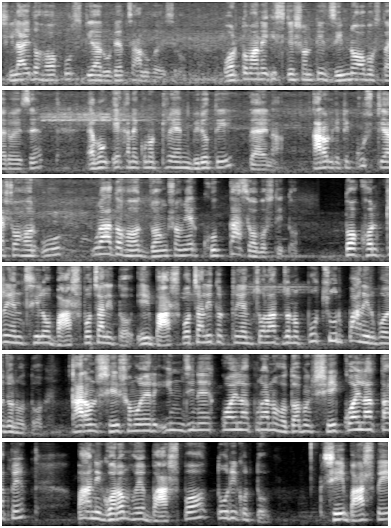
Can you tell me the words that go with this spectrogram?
শিলাইদহ কুষ্টিয়া রোডে চালু হয়েছিল। বর্তমানে স্টেশনটি জীর্ণ অবস্থায় রয়েছে। এবং এখানে কোনো ট্রেন বিরতি দেয় না, কারণ এটি কুষ্টিয়া শহর ও পুরাদহ জংশনের খুব কাছে অবস্থিত। তখন ট্রেন ছিল বাষ্পচালিত। এই বাষ্পচালিত ট্রেন চলার জন্য প্রচুর পানির প্রয়োজন হতো, কারণ সেই সময়ের ইঞ্জিনে কয়লা পুরানো হতো এবং সেই কয়লার তাপে পানি গরম হয়ে বাষ্প তৈরি করতো। সেই বাষ্পেই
